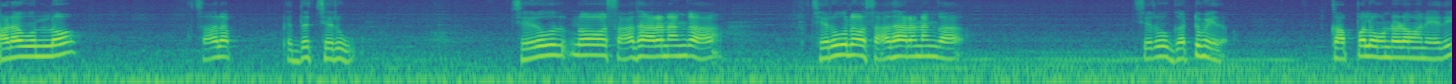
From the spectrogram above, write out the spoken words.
అడవుల్లో చాలా పెద్ద చెరువు. చెరువులో సాధారణంగా చెరువులో సాధారణంగా చెరువు గట్టు మీద కప్పలు ఉండడం అనేది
